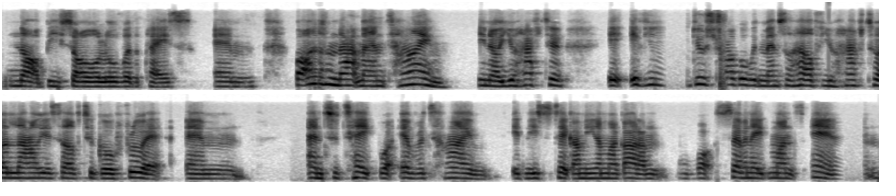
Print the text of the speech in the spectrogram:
not be so all over the place. Um, but other than that, man, time. You know, you have to. If you do struggle with mental health, you have to allow yourself to go through it, um, and to take whatever time it needs to take. I mean, oh my God, I'm what seven, eight months in, uh,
